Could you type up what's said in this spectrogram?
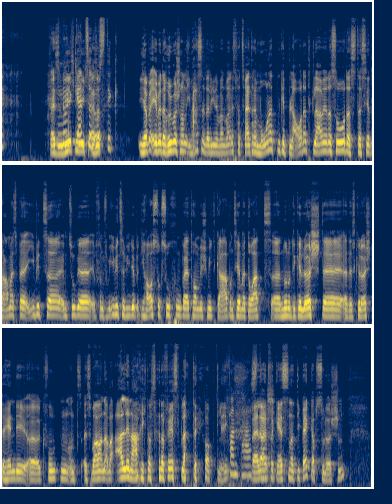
Also Nur wirklich, ganz so also, lustig. Ich habe ja eben darüber schon, ich weiß nicht, Aline, wann war das, vor zwei, drei Monaten geplaudert, glaube ich, oder so, dass das ja damals bei Ibiza im Zuge von, vom Ibiza-Video die Hausdurchsuchung bei Tommy Schmidt gab und sie haben ja dort äh, nur noch die gelöschte, äh, das gelöschte Handy äh, gefunden und es waren aber alle Nachrichten auf seiner Festplatte abgelegt. Fantastisch. Weil er halt vergessen hat, die Backups zu löschen.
